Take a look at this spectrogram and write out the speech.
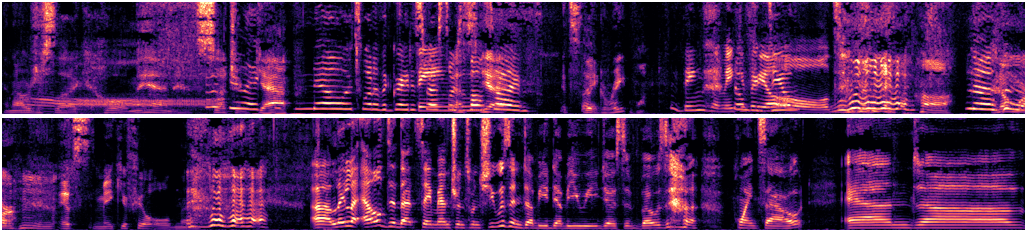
And I was just like, "Oh man, it's such a like, gap." No, it's one of the greatest Things- wrestlers of all Yeah. time. It's the great one. Things that make No you feel deal. old. No more. Hmm, it's make you feel old now. Uh, Layla El did that same entrance when she was in WWE. Joseph Boza points out. And uh,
